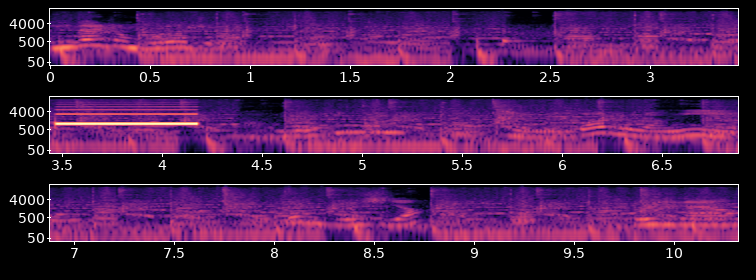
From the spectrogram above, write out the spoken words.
반달 좀 보여줘. 아, 여기는 kan가루랑이 어떤 보이시죠? 보이시나요?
